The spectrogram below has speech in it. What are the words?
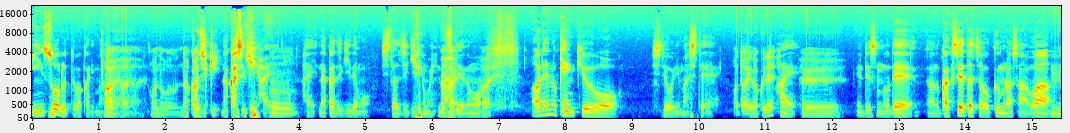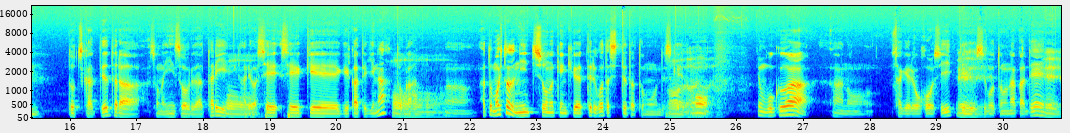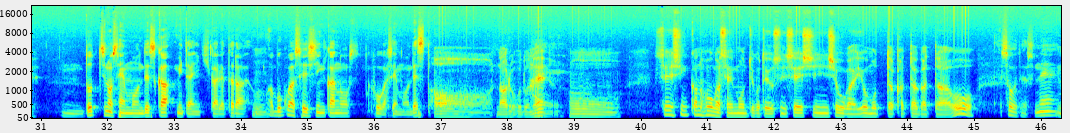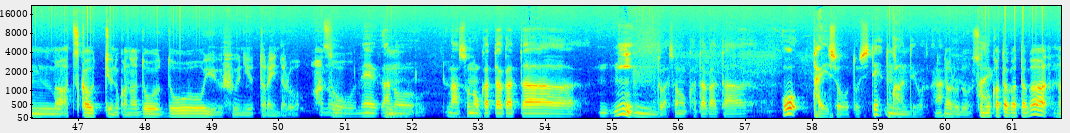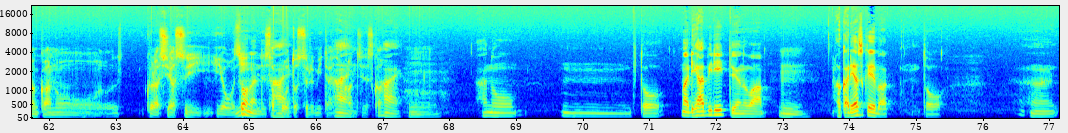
インソールってわかります？はいはいはい。あの中敷き。中敷きはい、うんうん、はい中敷きでも下敷きでもいいんですけれども、はいはい、あれの研究をしておりまして。あ大学で？はい。へえ。ですのであの学生たちは奥村さんは、うんどっちかって言ったらそのインソールだったりあるいは整形外科的なとか、うん、あともう一つ認知症の研究をやってることは知ってたと思うんですけれどもでも僕はあの作業療法士っていう仕事の中で、えー、うん、どっちの専門ですかみたいに聞かれたら、うん、僕は精神科の方が専門ですと。あなるほどね、はい、精神科の方が専門ということは要するに精神障害を持った方々をそうですね、うんまあ、扱うっていうのかな。どうどういうふうに言ったらいいんだろう。あのそうね。あの、うん、まあ、その方々に、うん、とかその方々を対象としてとかっていうことかな、うん、なるほど。その方々がなんかあの暮らしやすいようにサポートするみたいな感じですか、はい、はい、うん、あのうんとまあリハビリっていうのは、うん、分かりやすく言えばと、うん、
